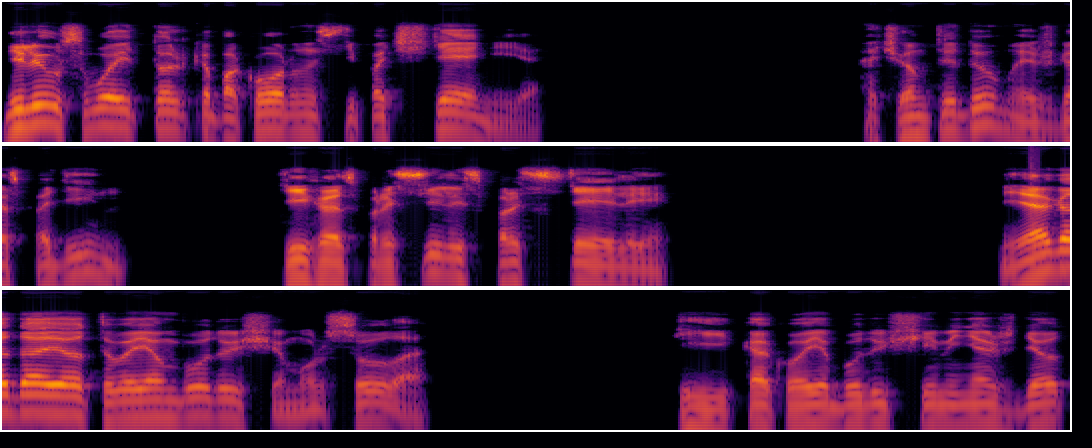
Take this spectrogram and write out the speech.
или усвоит только покорность и почтение? — О чем ты думаешь, господин? — тихо спросили с постели. Я гадаю о твоем будущем, Урсула. И какое будущее меня ждет?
